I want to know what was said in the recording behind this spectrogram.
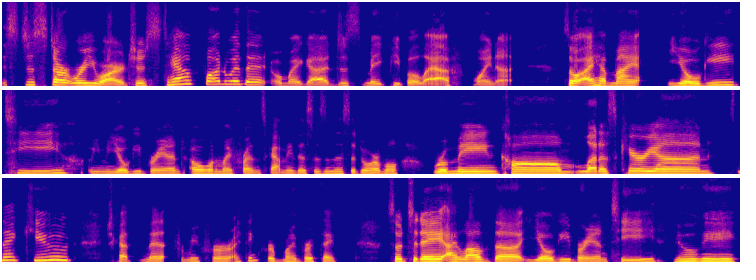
just start where you are. Just have fun with it. Oh my God, just make people laugh. Why not? So I have my Yogi tea, Yogi brand. Oh, one of my friends got me this. Isn't this adorable? Remain calm. Let us carry on. Isn't that cute? She got that for me for, I think, for my birthday. So today I love the Yogi brand tea. Yogi.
